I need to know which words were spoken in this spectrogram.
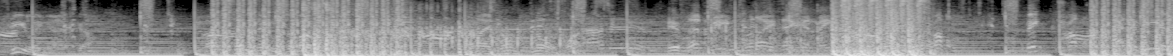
feeling I've got. Like something's about to happen, but I don't know what. If that means what I think it means, trouble. Big trouble. And if he is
